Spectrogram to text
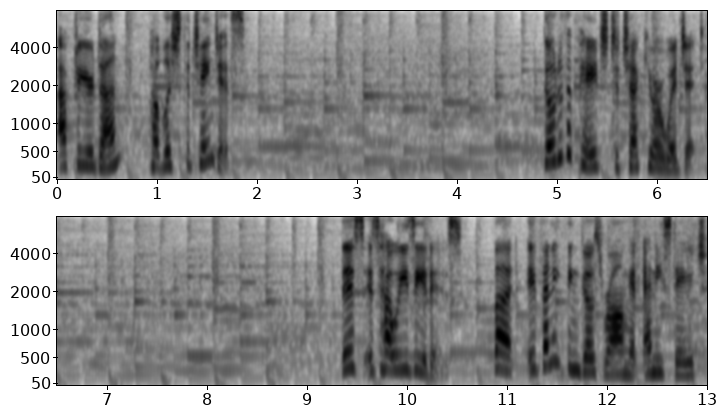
After you're done, publish the changes. Go to the page to check your widget. This is how easy it is. But if anything goes wrong at any stage,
